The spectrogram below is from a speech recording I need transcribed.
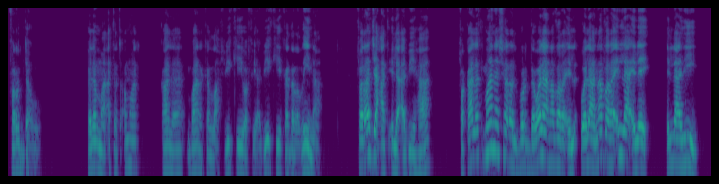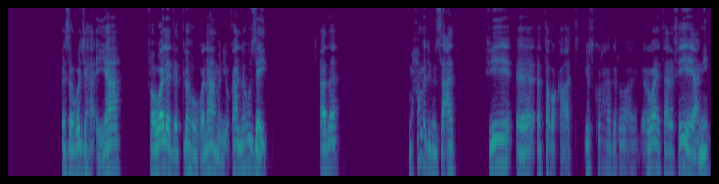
فرده. فلما أتت عمر قال بارك الله فيك وفي أبيك قد رضينا فرجعت إلى أبيها فقالت ما نشر البرد ولا نظر ولا نظر إلا إلي إلا لي فزوجها إياه فولدت له غلاما يقال له زيد. هذا محمد بن سعد في آه، الطبقات. يذكر هذه الرواية رواية تاريخية يعني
